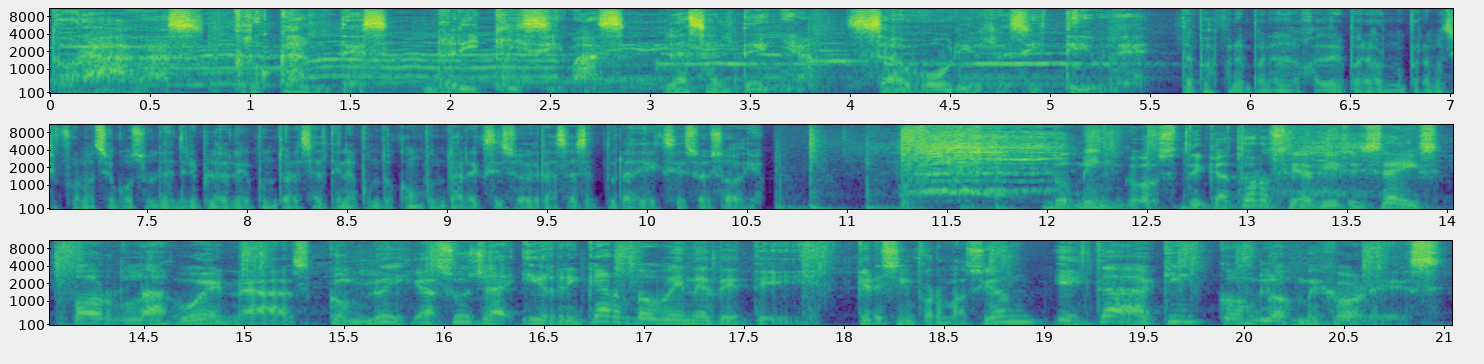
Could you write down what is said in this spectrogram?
doradas, crocantes, riquísimas. La salteña, sabor irresistible. Tapas para empanada hojaldre para horno. Para más información consulta www.lasalteña.com.ar Exceso de grasas, saturas y exceso de sodio. Domingos de 14 a 16 por las buenas con Luis Gasulla y Ricardo Benedetti. ¿Querés información? Está aquí con los mejores.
